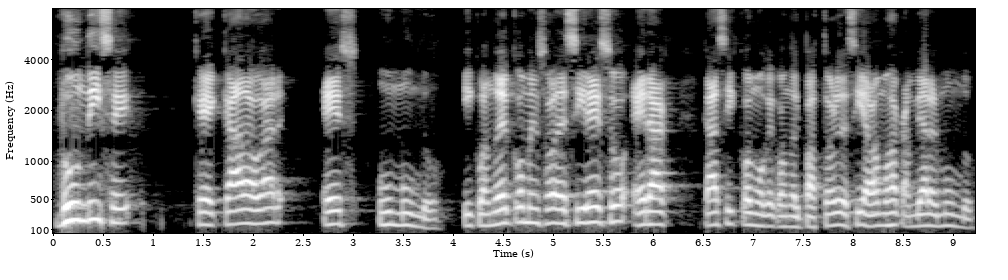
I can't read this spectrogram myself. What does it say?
Boone dice que cada hogar es un mundo. Y cuando él comenzó a decir eso, era casi como que cuando el pastor decía, vamos a cambiar el mundo.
